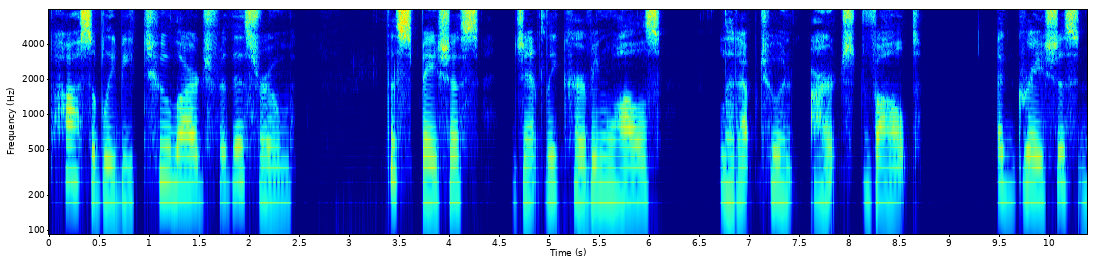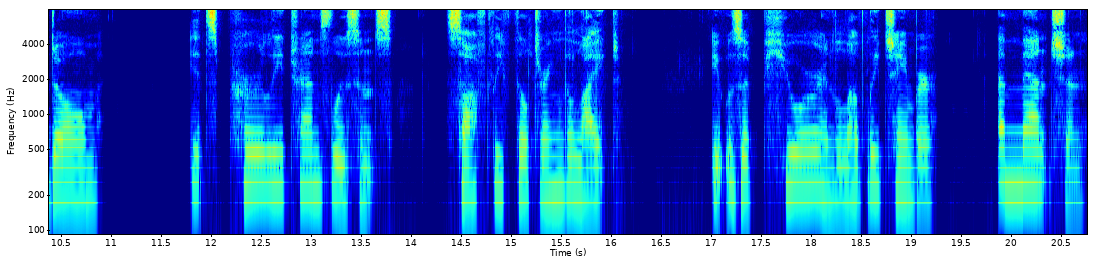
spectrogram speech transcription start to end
possibly be too large for this room? The spacious, gently curving walls led up to an arched vault, a gracious dome its pearly translucence softly filtering the light. It was a pure and lovely chamber, a mansion,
